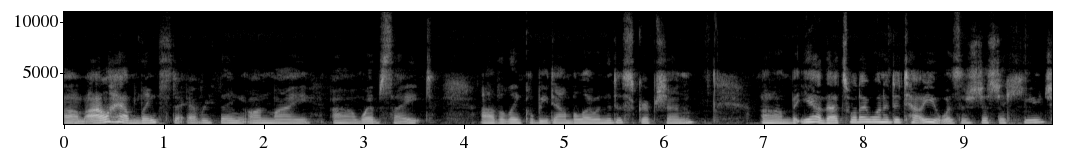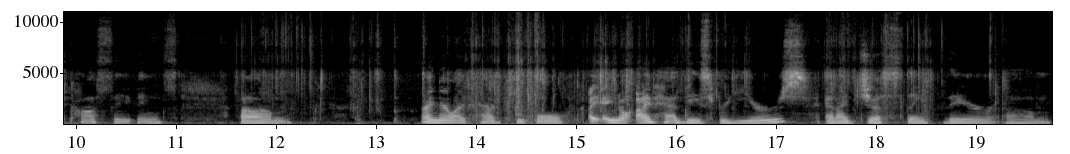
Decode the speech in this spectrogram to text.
um, I'll have links to everything on my uh, website. Uh, the link will be down below in the description. Um, but yeah that's what I wanted to tell you was there's just a huge cost savings. Um, I know I've had people, I you know, I've had these for years, and I just think they're, um,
